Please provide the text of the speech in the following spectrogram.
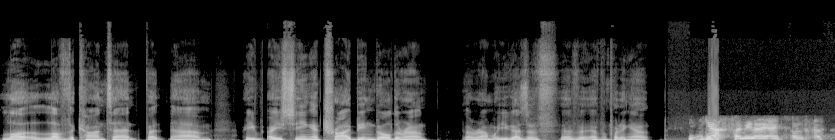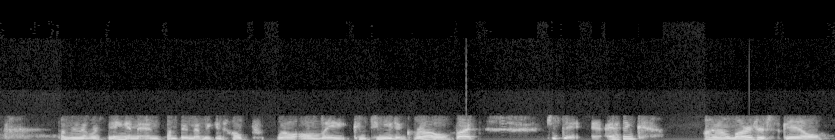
lo- love the content. But um, are you are you seeing a tribe being built around around what you guys have have, have been putting out? Yes, I mean, I, I suppose that's something that we're seeing and, and something that we can hope will only continue to grow. But just, I think on a larger scale,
